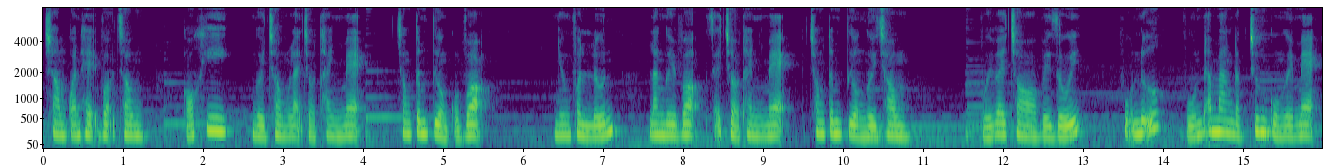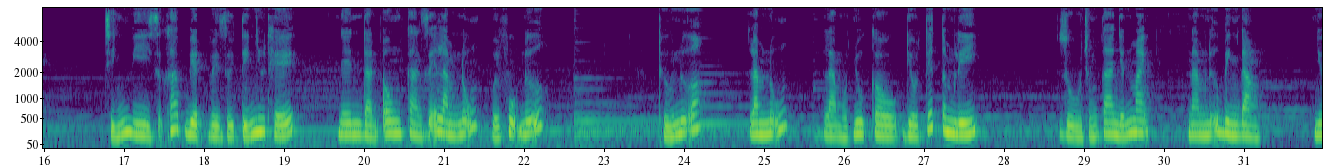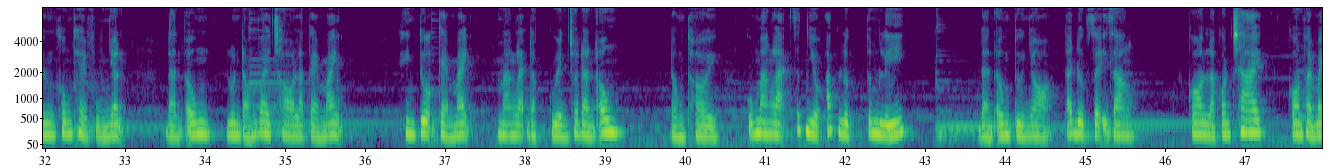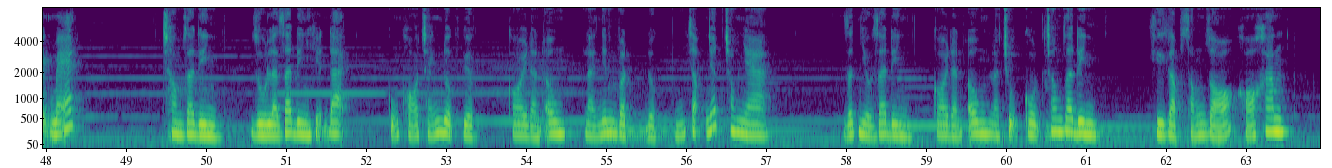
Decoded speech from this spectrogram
Trong quan hệ vợ chồng, có khi người chồng lại trở thành mẹ trong tâm tưởng của vợ. Nhưng phần lớn là người vợ sẽ trở thành mẹ trong tâm tưởng người chồng với vai trò về giới. Phụ nữ vốn đã mang đặc trưng của người mẹ. Chính vì sự khác biệt về giới tính như thế, nên đàn ông càng dễ làm nũng với phụ nữ. Thứ nữa, làm nũng là một nhu cầu điều tiết tâm lý. Dù chúng ta nhấn mạnh nam nữ bình đẳng, nhưng không thể phủ nhận đàn ông luôn đóng vai trò là kẻ mạnh, hình tượng kẻ mạnh mang lại đặc quyền cho đàn ông. Đồng thời cũng mang lại rất nhiều áp lực tâm lý. Đàn ông từ nhỏ đã được dạy rằng, con là con trai, con phải mạnh mẽ. Trong gia đình, dù là gia đình hiện đại, cũng khó tránh được việc coi đàn ông là nhân vật được kính trọng nhất trong nhà. Rất nhiều gia đình coi đàn ông là trụ cột trong gia đình. Khi gặp sóng gió khó khăn,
